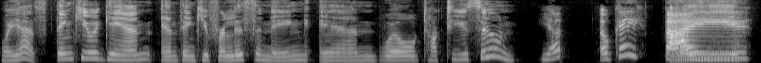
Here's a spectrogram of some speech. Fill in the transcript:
Well, yes. Thank you again. And thank you for listening. And we'll talk to you soon. Yep. Okay. Bye. Bye.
